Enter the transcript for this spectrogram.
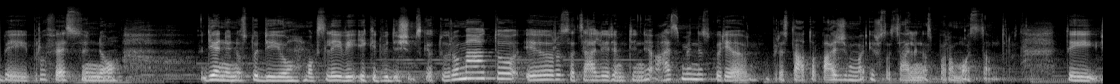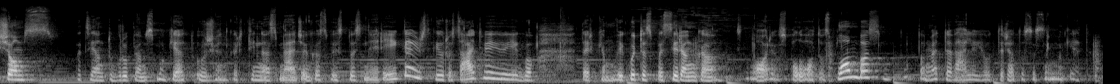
bei profesinių dieninių studijų moksleiviai iki 24 metų ir socialiai rimtini asmenys, kurie pristato pažymą iš socialinės paramos centros. Tai šioms pacientų grupėms mokėti už vienkartinės medžiagas vaistus nereikia, išskyrus atveju, jeigu, tarkim, vaikutis pasirenka, nori spalvotos plombos, tuomet tėveliai jau turėtų susimokėti.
